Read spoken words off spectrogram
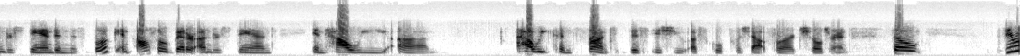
understand in this book and also better understand in how we. um how we confront this issue of school pushout for our children. So, zero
